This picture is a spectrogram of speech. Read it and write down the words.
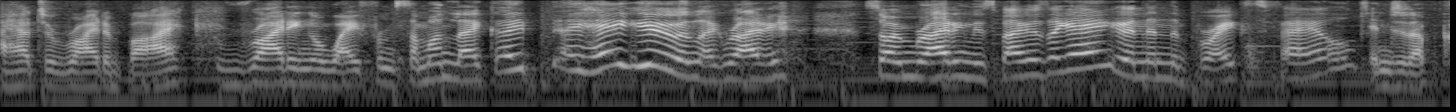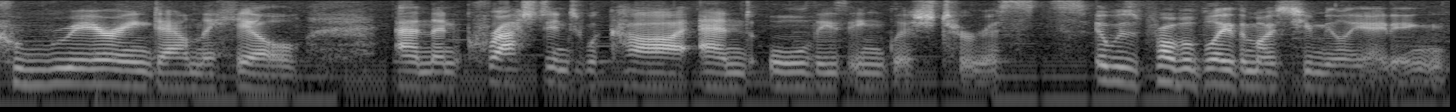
I had to ride a bike, riding away from someone like, I, I hate you, and like riding. So I'm riding this bike, I was like, I hate you, and then the brakes failed. Ended up careering down the hill and then crashed into a car and all these English tourists. It was probably the most humiliating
